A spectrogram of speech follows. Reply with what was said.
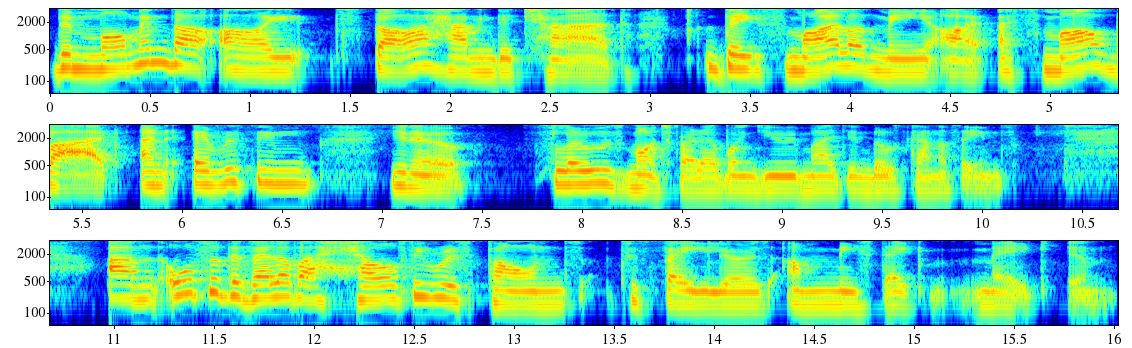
the moment that I start having the chat, they smile at me, I, I smile back, and everything, you know, flows much better when you imagine those kind of things. Um, also develop a healthy response to failures and mistake making.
